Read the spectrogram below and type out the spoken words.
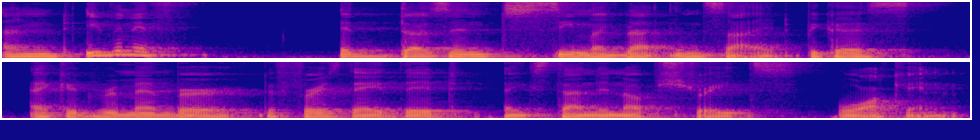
And even if it doesn't seem like that inside, because I could remember the first day I did like standing up straight, walking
